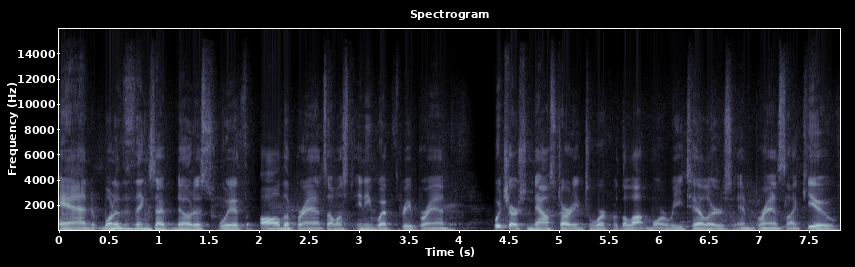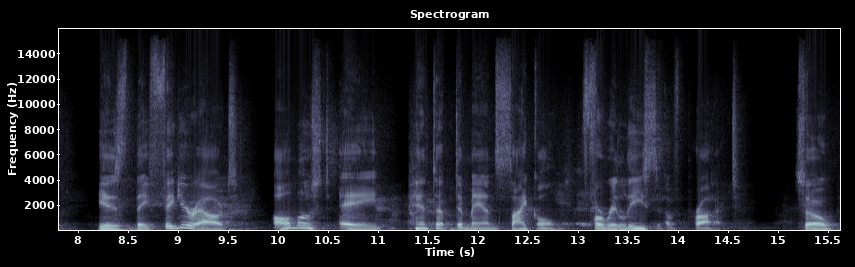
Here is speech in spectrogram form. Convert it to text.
And one of the things I've noticed with all the brands, almost any Web3 brand, which are now starting to work with a lot more retailers and brands like you, is they figure out almost a pent up demand cycle for release of product. So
